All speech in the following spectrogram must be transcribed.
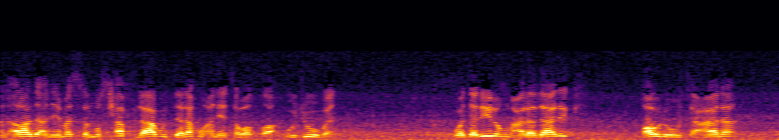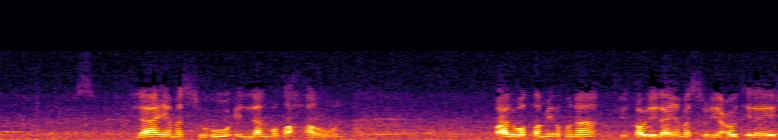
من أراد أن يمس المصحف لا بد له أن يتوضأ وجوبا. ودليلهم على ذلك قوله تعالى لا يمسه إلا المطهرون قالوا والضمير هنا في قول لا يمسه يعود إلى إيش؟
